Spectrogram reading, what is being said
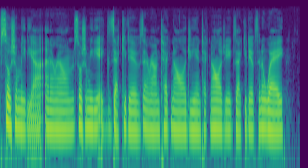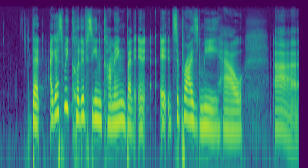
social media and around social media executives and around technology and technology executives in a way that I guess we could have seen coming, but it, it surprised me how uh,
